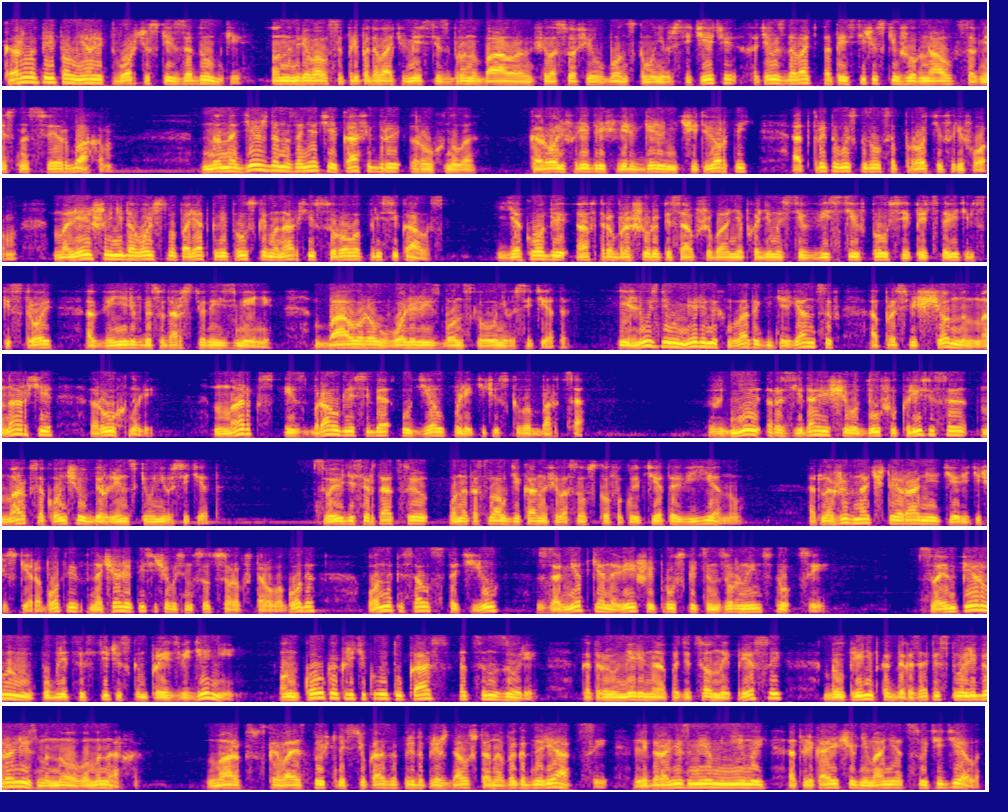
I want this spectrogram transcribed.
Карла переполняли творческие задумки — он намеревался преподавать вместе с Бруно Бауэром философию в Боннском университете, хотел издавать атеистический журнал совместно с Фейербахом. Но надежда на занятие кафедры рухнула. Король Фридрих Вильгельм IV открыто высказался против реформ. Малейшее недовольство порядками прусской монархии сурово пресекалось. Якоби, автора брошюры, писавшего о необходимости ввести в Пруссии представительский строй, обвинили в государственной измене. Бауэра уволили из Боннского университета. Иллюзии умеренных младогегельянцев о просвещенном монархии рухнули. Маркс избрал для себя удел политического борца. В дни разъедающего душу кризиса Маркс окончил Берлинский университет. Свою диссертацию он отослал декану философского факультета Виену. Отложив начатые ранее теоретические работы, в начале 1842 года он написал статью «Заметки о новейшей прусской цензурной инструкции». В своем первом публицистическом произведении он колко критикует указ о цензуре, который умеренно оппозиционной прессой был принят как доказательство либерализма нового монарха. Маркс, вскрывая сущность указа, предупреждал, что она выгодна реакции, либерализм ее мнимый, отвлекающий внимание от сути дела.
